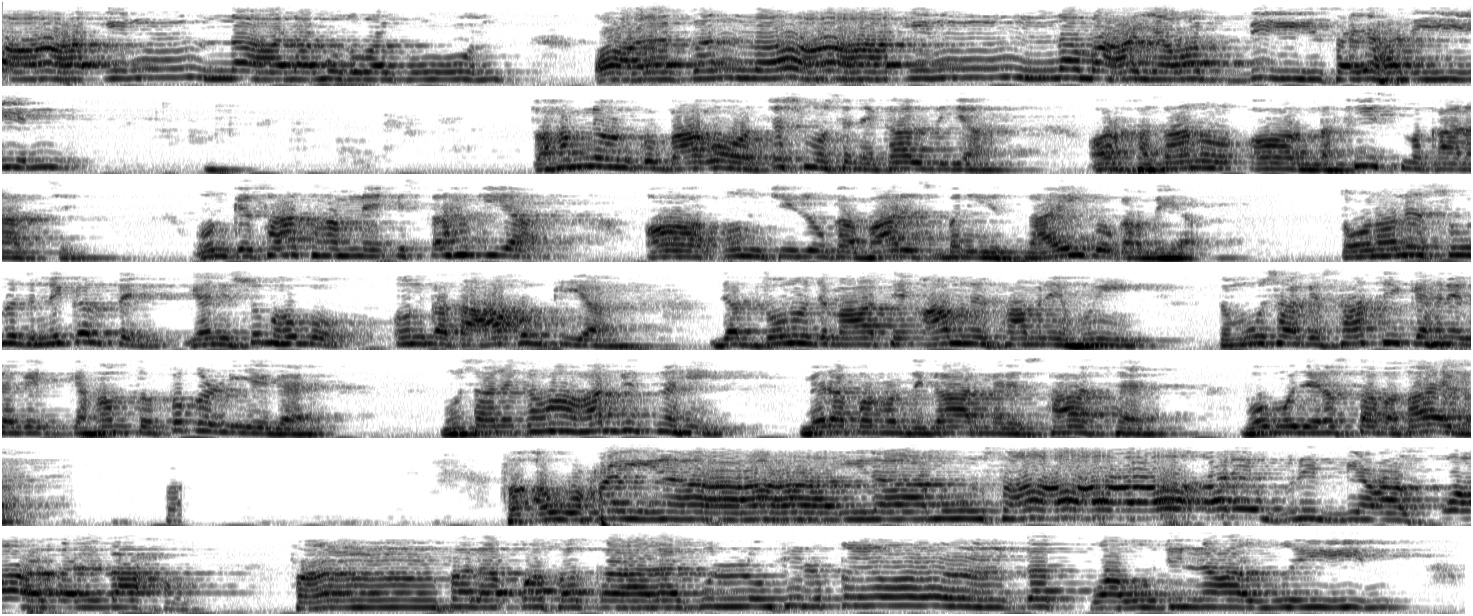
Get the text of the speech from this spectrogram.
إنا لمدركون قال كلا إن معي ربي سيهدين. تو ہم نے ان کو باغوں اور چشموں سے نکال دیا اور خزانوں اور نفیس مکانات سے ان کے ساتھ ہم نے اس طرح کیا اور ان چیزوں کا وارث بنی اسرائیل کو کر دیا۔ تو انہوں نے سورج نکلتے یعنی صبح کو ان کا تعاقب کیا۔ جب دونوں جماعتیں آمنے سامنے ہوئیں تو موسا کے ساتھی کہنے لگے کہ ہم تو پکڑ لیے گئے۔ موسا نے کہا، ہرگز نہیں، میرا پروردگار میرے ساتھ ہے، وہ مجھے رستہ بتائے گا۔ فأوحينا إلى موسى أن اضرب بعصاك البحر فانفلق فكان كل فرق كالطود العظيم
